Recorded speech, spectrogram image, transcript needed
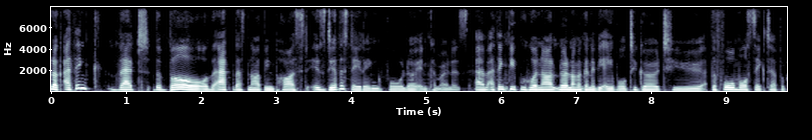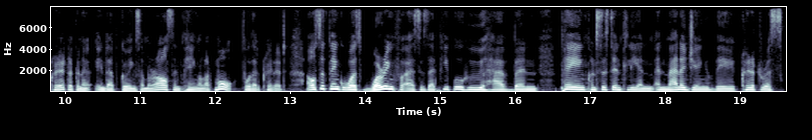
Look, I think that the bill or the act that's now been passed is devastating for low income earners. Um, I think people who are now no longer going to be able to go to the formal sector for credit are going to end up going somewhere else and paying a lot more for that credit. I also think what's worrying for us is that people who have been paying consistently and, and managing their credit risk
